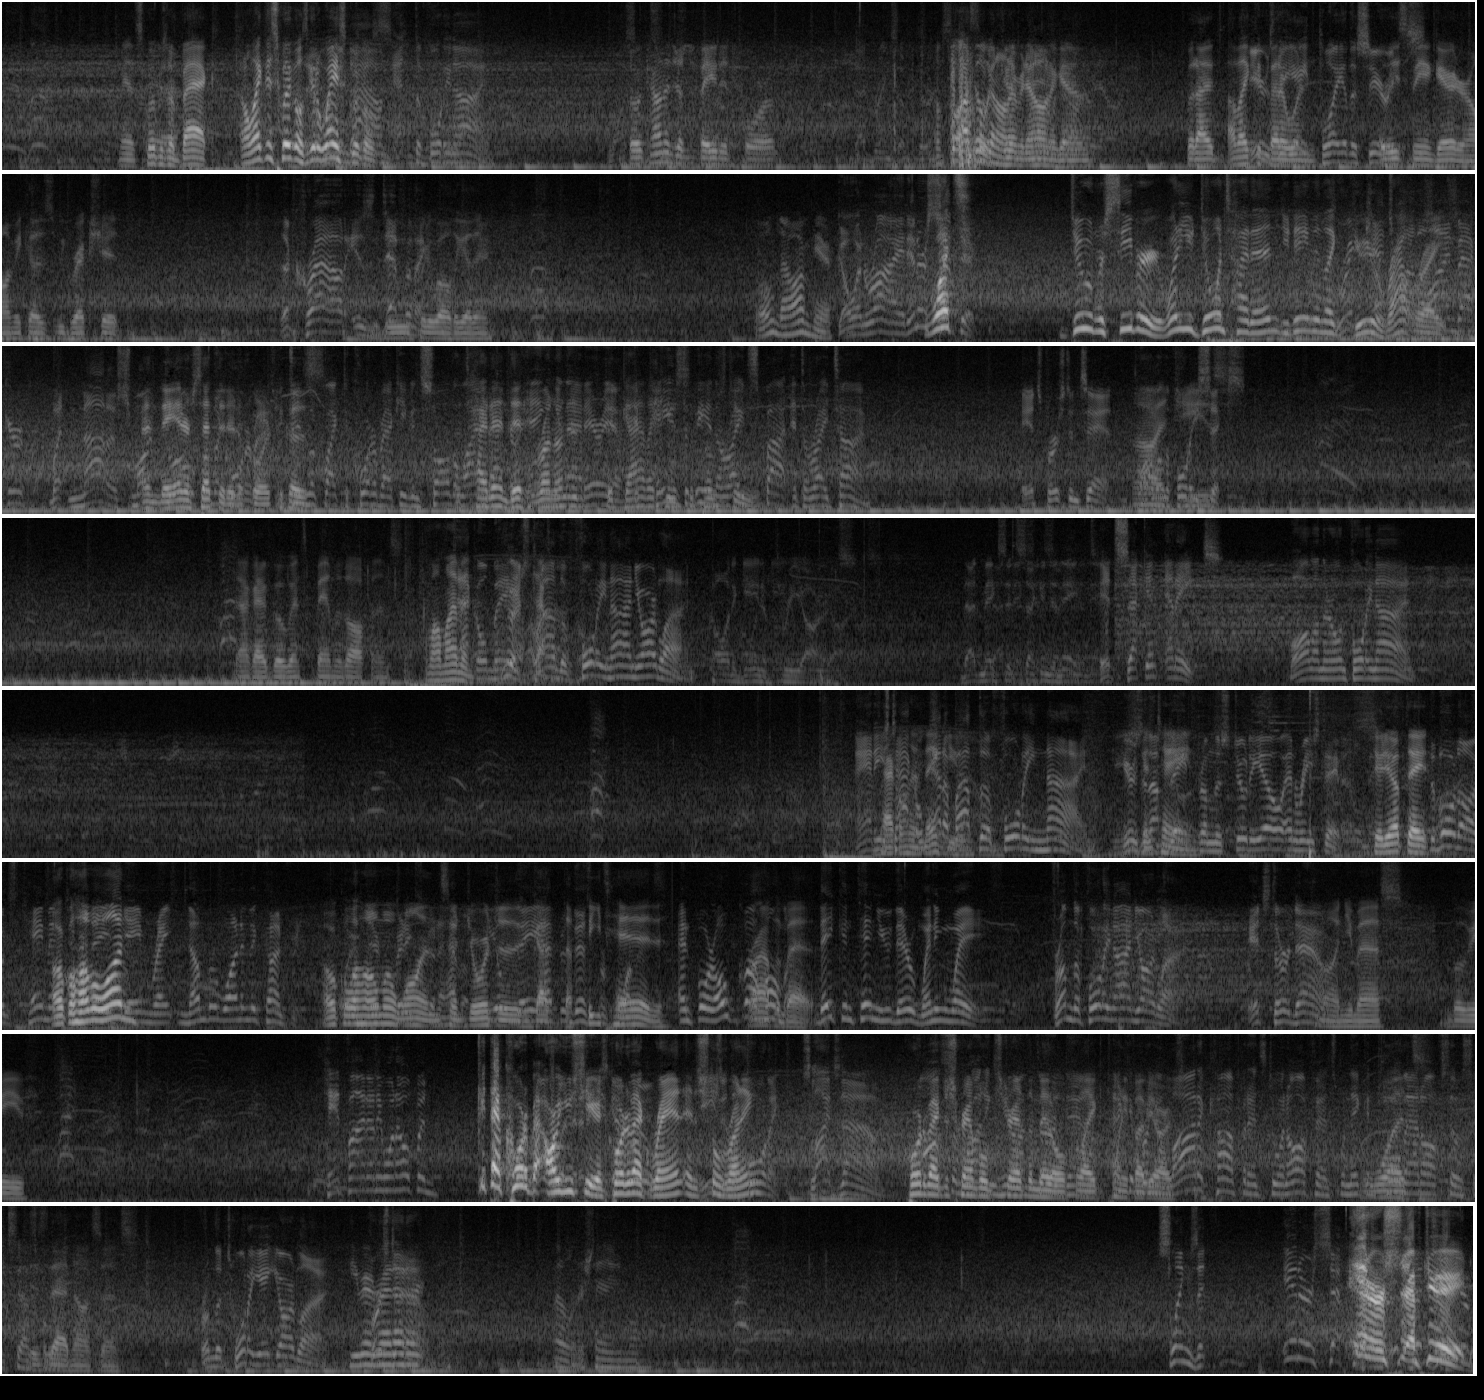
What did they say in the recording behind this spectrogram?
Man, the squiggles are back. I don't like these squiggles. Get away, squiggles. At the 49. So it kind of just faded for us. I'm still, I still Still a get on every now and again. But I, I like it better when play of the at least me and Garrett are on because we wreck shit. The crowd is We do pretty well together. Well, now I'm here. Going right, intercepted. What? Dude, receiver, what are you doing, tight end? You didn't even like Great do your route right. but not a smart And they intercepted the it, of course, quarterback. It because like the quarterback even saw the, the tight end didn't run under that the area. guy it like he pays was to be in the right to. spot at the right time. It's first and 10. Ball Ah, on the 46. now I gotta go against Bama's offense. Come on, Lyman. Tackle made Yes, around the 49-yard line. Call it a gain of three yards. That makes it second and eight. It's second and eight. Ball on their own 49. And And he's Tackle him, tackled thank at you. about the 49. Here's an update from the studio and restate Studio update. The Bulldogs came into Oklahoma won. game ranked number one in the country. Oklahoma But won, so Georgia got after this defeated. And for off the Oklahoma, they continue their winning ways. From the 49-yard line, it's third down. Come on, UMass. Believe. Can't find anyone open. Get that quarterback. Are you serious? Quarterback ran and He's still running. Slides down. Quarterback just scrambled straight here up the middle third for like 25 yards. a lot of confidence to an offense when they can pull that off so successfully. Is that nonsense? From the 28-yard line. He ran First right at down. her. I don't understand anymore. Slings it. Intercepted. Intercepted!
